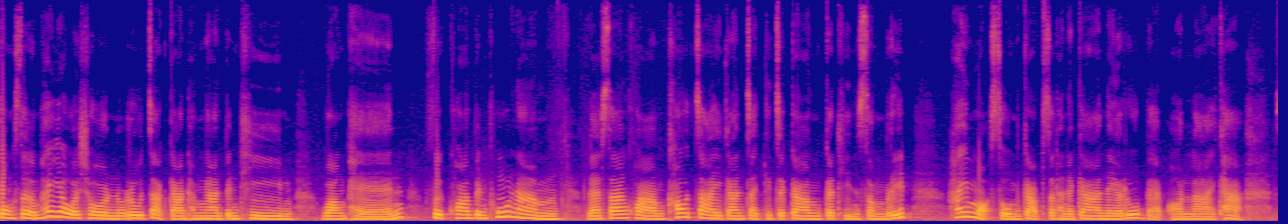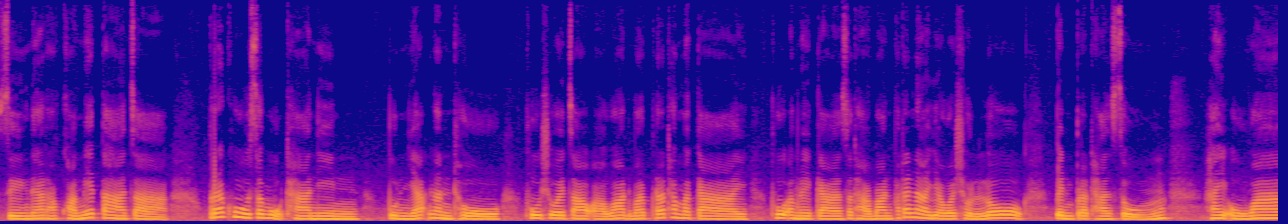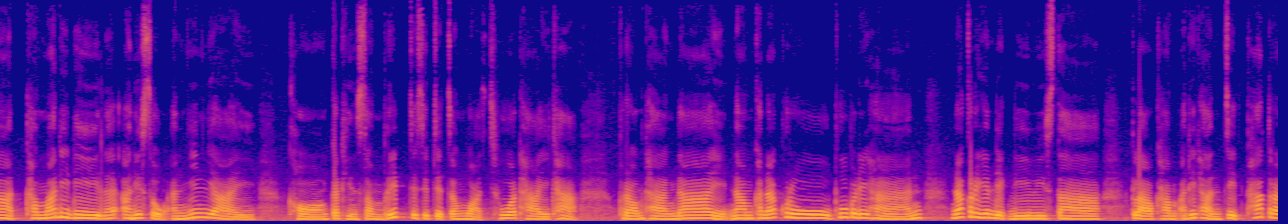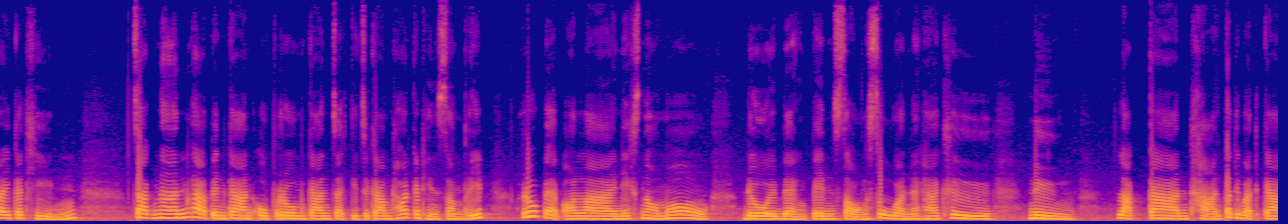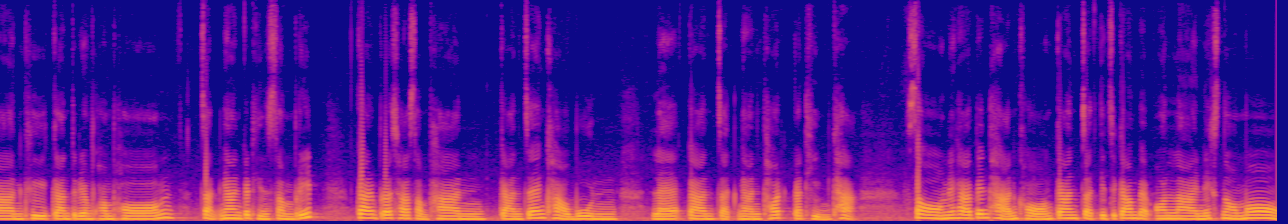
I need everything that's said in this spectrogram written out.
ส่งเสริมให้เยาวชนรู้จักการทำงานเป็นทีม วางแผน ฝึกความเป็นผู้นำและสร้างความเข้าใจการจัดกิจกรรมกระถินสำริดให้เหมาะสมกับสถานการณ์ในรูปแบบออนไลน์ค่ะ ซึ่งได้รับความเมตตาจาก พระครูสมุทานิน ปุญญนันโท ผู้ช่วยเจ้าอาวาสวัดพระธรรมกาย ผู้อำนวยการสถาบันพัฒนายาวชนโลก เป็นประธานสงฆ์ ให้โอวาทธรรมะดีๆ และอนิสงส์อันยิ่งใหญ่ ของกฐินสำริด77 จังหวัดทั่วไทยค่ะ พร้อมทางได้นำคณะครู ผู้บริหาร นักเรียนเด็กดีวีสตากล่าวคำอธิษฐานจิตผ้าไตรกฐิน จากนั้นค่ะเป็นการอบรมการจัดกิจกรรมทอดกฐินสำริดรูปแบบออนไลน์ next normal โดยแบ่งเป็น 2 ส่วนนะคะ คือ 1. หลักการฐานปฏิบัติการคือการเตรียมความพร้อม จัดงานกฐินสำริด การประชาสัมพันธ์ การแจ้งข่าวบุญ และการจัดงานทอดกระถินค่ะ 2. นะคะเป็นฐานของการจัดกิจกรรมแบบออนไลน์ next normal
